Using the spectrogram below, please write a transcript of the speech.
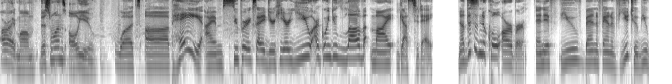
All right, Mom, this one's all you. What's up? Hey, I'm super excited you're here. You are going to love my guest today. Now, this is Nicole Arbour. And if you've been a fan of YouTube, you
